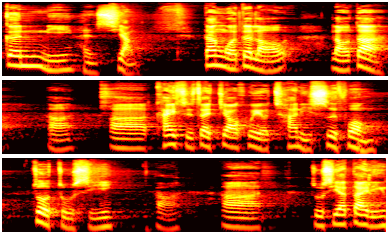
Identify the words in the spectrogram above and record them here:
跟你很像。当我的老老大啊啊开始在教会有参与侍奉。做主席啊啊，主席要带领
